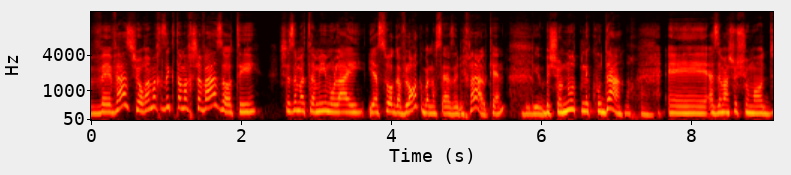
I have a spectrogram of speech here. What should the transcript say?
ו- ואז כשהורה מחזיק את המחשבה הזאתי, שזה מטעמים אולי יעשו, אגב, לא רק בנושא הזה בכלל, כן? בדיוק. בשונות, נקודה. נכון. אה, אז זה משהו שהוא מאוד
